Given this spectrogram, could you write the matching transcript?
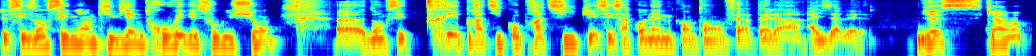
de ces enseignants qui viennent trouver des solutions. Euh, donc c'est très pratico-pratique et c'est ça qu'on aime quand on fait appel à, à Isabelle. Yes, carrément.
